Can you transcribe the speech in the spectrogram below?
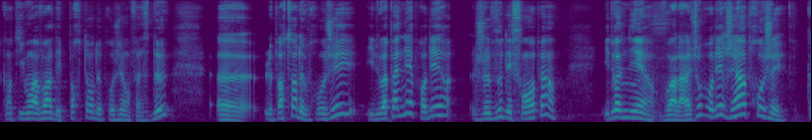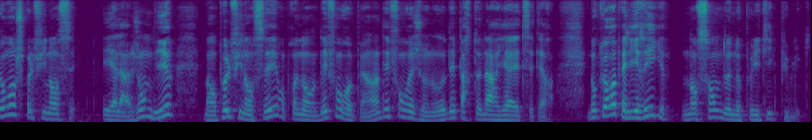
quand ils vont avoir des porteurs de projets en face d'eux, euh, le porteur de projet, il ne doit pas venir pour dire je veux des fonds européens. Il doit venir voir la région pour dire j'ai un projet, comment je peux le financer? Et à la région de dire ben, on peut le financer en prenant des fonds européens, des fonds régionaux, des partenariats, etc. Donc l'Europe, elle irrigue l'ensemble de nos politiques publiques.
